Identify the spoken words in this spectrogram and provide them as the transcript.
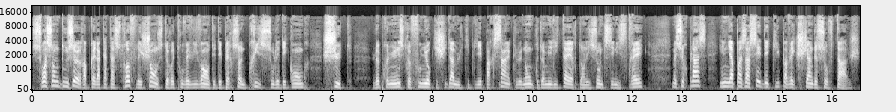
72 heures après la catastrophe, les chances de retrouver vivantes des personnes prises sous les décombres chutent le Premier ministre Fumio Kishida multipliait par cinq le nombre de militaires dans les zones sinistrées, mais sur place, il n'y a pas assez d'équipes avec chiens de sauvetage.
